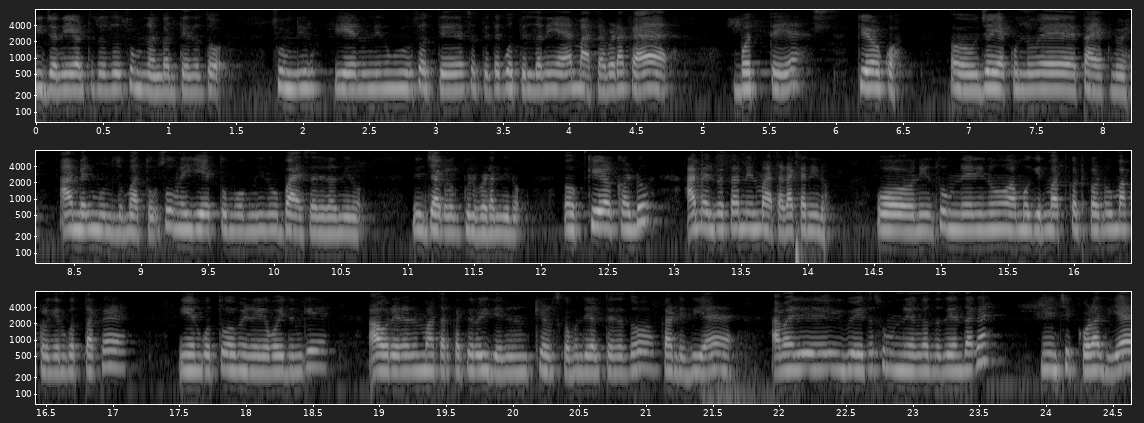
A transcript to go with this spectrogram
ನಿಜನೇ ಹೇಳ್ತಿರೋದು ಸುಮ್ಮನಂಗಂತ ಇರೋದು ಸುಮ್ಮನಿರು ಏನು ನೀನು ಸತ್ಯ, ಸತ್ಯತೆ ಗೊತ್ತಿಲ್ಲದಾನೆ ಏನು ಮಾತಾಡ್ಬೇಡಕ್ಕ? ಬತ್ತೆ, ಕೇಳ್ಕೊ. ಜಯಕ್ಕೂ ತಾಯಕ್ಕೂ ಆಮೇಲೆ ಮುಂದೆ ಮಾತು. ಸುಮ್ಮನೆ ಏತು ತುಂಬ ನೀನು ಬಾಯ್ಸರಿಲ್ಲ ನೀನು. ನೀನು ಜಗಳಕ್ಕೆ ಬಿಡಬೇಡ ನೀನು. ಕೇಳ್ಕೊಂಡು ಆಮೇಲೆ ಬೇಕಾದ್ರೆ ನೀನು ಮಾತಾಡಕ ನೀನು. ಓ, ನೀನು ಸುಮ್ಮನೆ ನೀನು ಆ ಮಗಿನ ಮಾತು ಕಟ್ಕೊಂಡು ಮಕ್ಳಿಗೇನು ಗೊತ್ತಾಕ? ಏನು ಗೊತ್ತು ವೈದ್ಯನಿಗೆ? ಅವ್ರೇನೇನು ಮಾತಾಡ್ಕೊತಿರೋ ಇದೇನೇನು ಕೇಳಿಸ್ಕೊಂಬಂದು ಹೇಳ್ತಾ ಇರೋದು, ಕಂಡಿದ್ಯಾ? ಆಮೇಲೆ ಇವೇದ ಸುಮ್ಮನೆ ಹಂಗಂದದೆ ಅಂದಾಗ, ನೀನು ಚಿಕ್ಕೊಳ್ಳೋದಿಯಾ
